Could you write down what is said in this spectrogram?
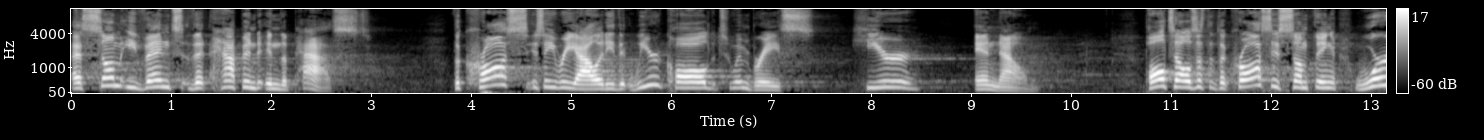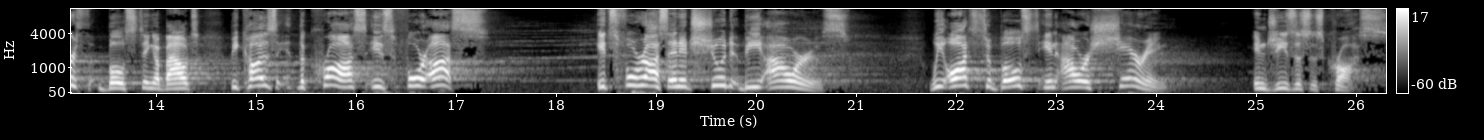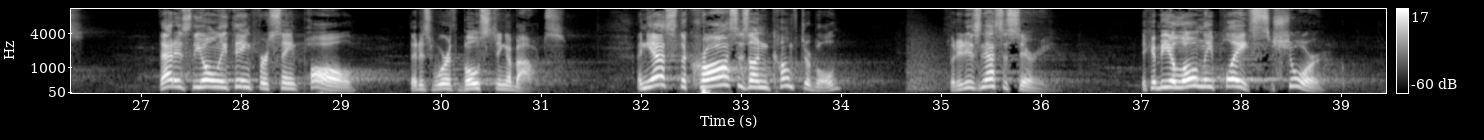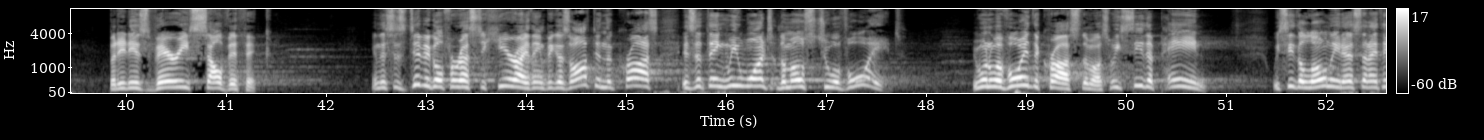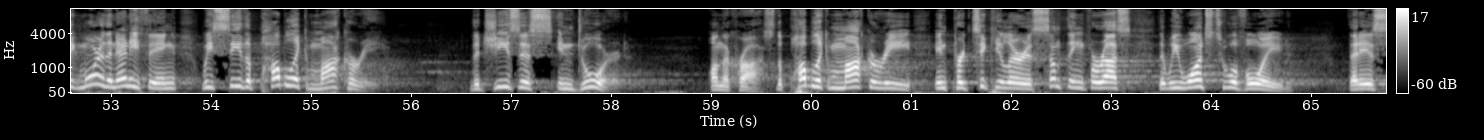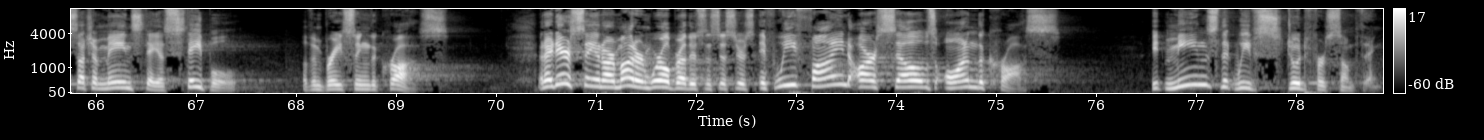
as some event that happened in the past. The cross is a reality that we are called to embrace here and now. Paul tells us that the cross is something worth boasting about because the cross is for us. It's for us and it should be ours. We ought to boast in our sharing in Jesus' cross. That is the only thing for St. Paul that is worth boasting about. And yes, the cross is uncomfortable, but it is necessary. It can be a lonely place, sure but it is very salvific. And this is difficult for us to hear, I think, because often the cross is the thing we want the most to avoid. We want to avoid the cross the most. We see the pain, we see the loneliness, and I think more than anything, we see the public mockery that Jesus endured on the cross. The public mockery, in particular, is something for us that we want to avoid. That is such a mainstay, a staple of embracing the cross. And I dare say, in our modern world, brothers and sisters, if we find ourselves on the cross, it means that we've stood for something.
